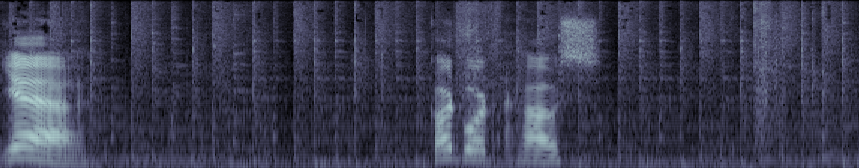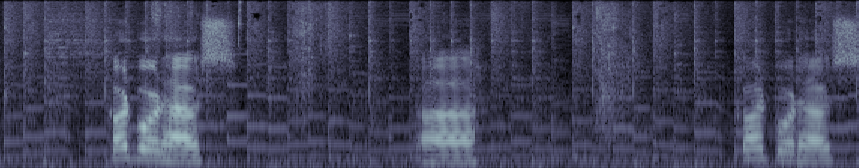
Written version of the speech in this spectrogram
Yeah. Cardboard house. Cardboard house. Uh... Cardboard house.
